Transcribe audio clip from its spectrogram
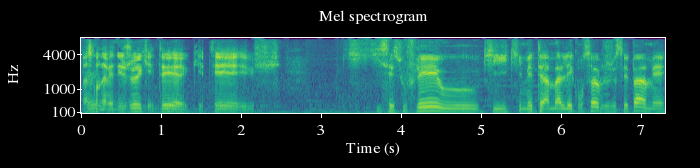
parce qu'on avait des jeux qui étaient qui étaient qui s'essoufflaient ou qui, qui mettaient à mal les consoles, je sais pas, mais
